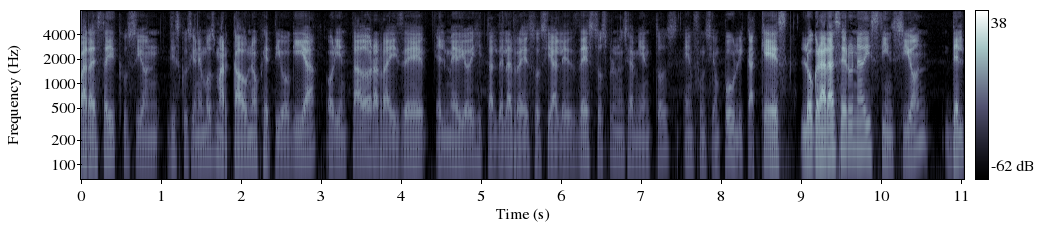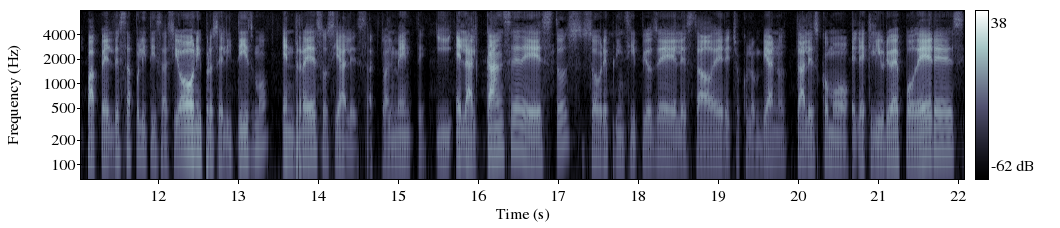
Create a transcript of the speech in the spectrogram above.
para esta discusión, discusión hemos marcado un objetivo guía orientador a raíz del el medio digital de las redes sociales de estos pronunciamientos en función pública, que es lograr hacer una distinción del papel de esta politización y proselitismo en redes sociales actualmente y el alcance de estos sobre principios del Estado de Derecho colombiano, tales como el equilibrio de poderes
